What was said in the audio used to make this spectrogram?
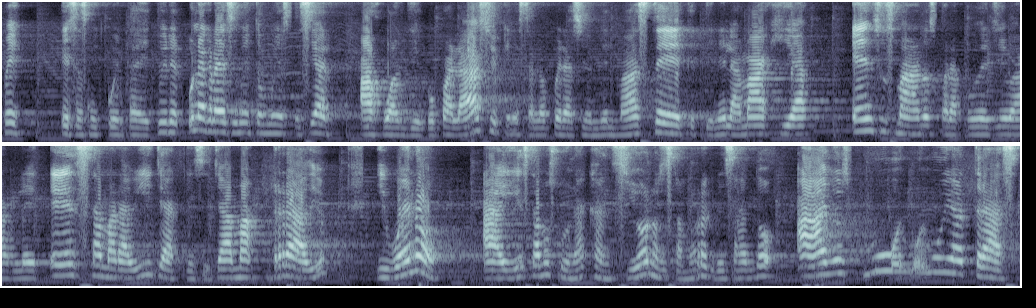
P. Esa es mi cuenta de Twitter. Un agradecimiento muy especial a Juan Diego Palacio, quien está en la operación del máster, que tiene la magia en sus manos para poder llevarle esta maravilla que se llama radio. Y bueno, ahí estamos con una canción, nos estamos regresando a años muy, muy, muy atrás.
